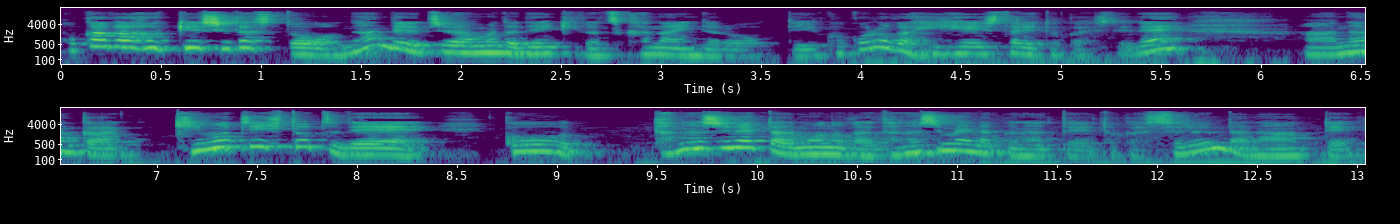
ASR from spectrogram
他が復旧しだすと、なんでうちはまだ電気がつかないんだろうっていう心が疲弊したりとかしてね、あなんか気持ち一つで、こう、楽しめたものが楽しめなくなったりとかするんだなって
